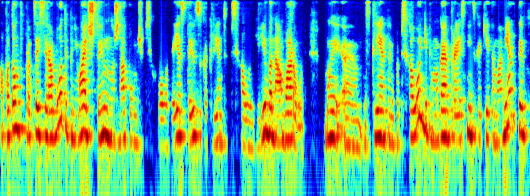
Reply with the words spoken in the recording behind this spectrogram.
а потом в процессе работы понимают, что им нужна помощь психолога, и остаются как клиенты психологии. Либо наоборот, мы э, с клиентами по психологии помогаем прояснить какие-то моменты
